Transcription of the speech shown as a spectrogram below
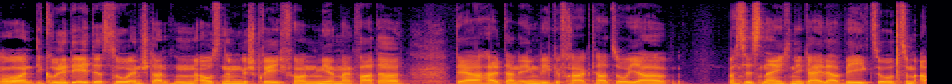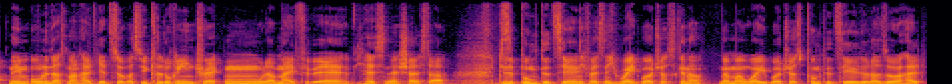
Und die grüne Diät ist so entstanden aus einem Gespräch von mir und meinem Vater, der halt dann irgendwie gefragt hat, so, ja, was ist denn eigentlich ein geiler Weg so zum Abnehmen, ohne dass man halt jetzt sowas wie Kalorien tracken oder My, äh, wie heißt denn der Scheiß da? Diese Punkte zählen, ich weiß nicht, Weight Watchers, genau. Wenn man Weight Watchers Punkte zählt oder so, halt.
